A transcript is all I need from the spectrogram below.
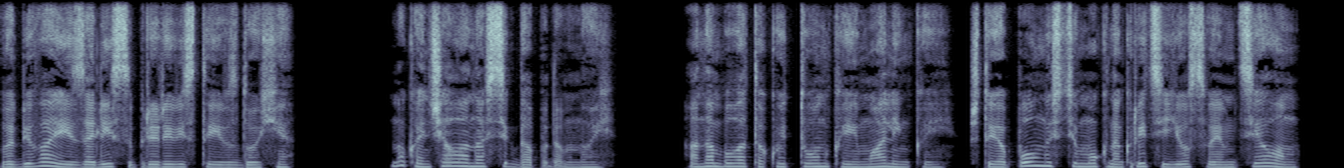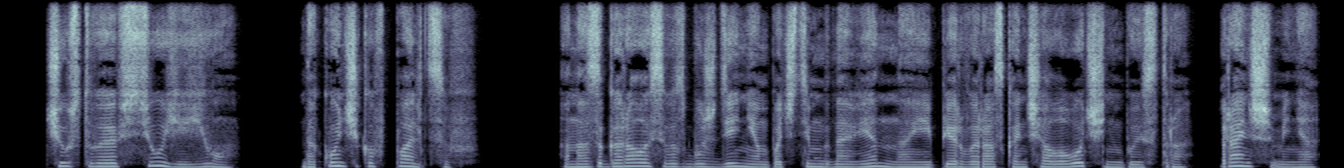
выбивая из Алисы прерывистые вздохи. Но кончала она всегда подо мной. Она была такой тонкой и маленькой, что я полностью мог накрыть ее своим телом, чувствуя всю ее до кончиков пальцев. Она загоралась возбуждением почти мгновенно и первый раз кончала очень быстро, раньше меня.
